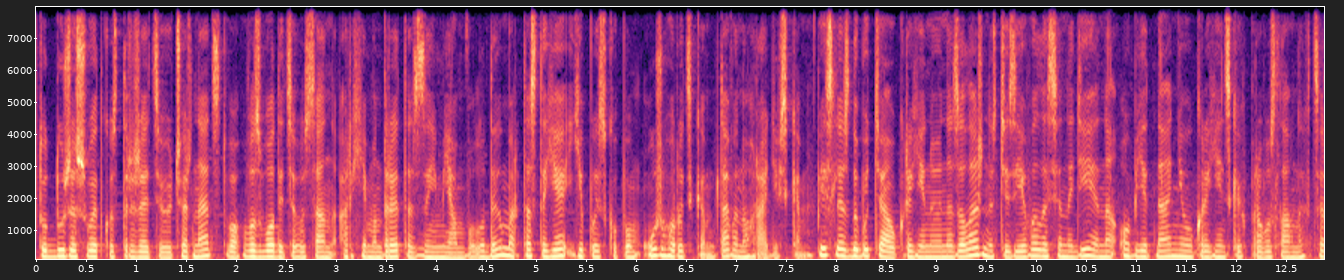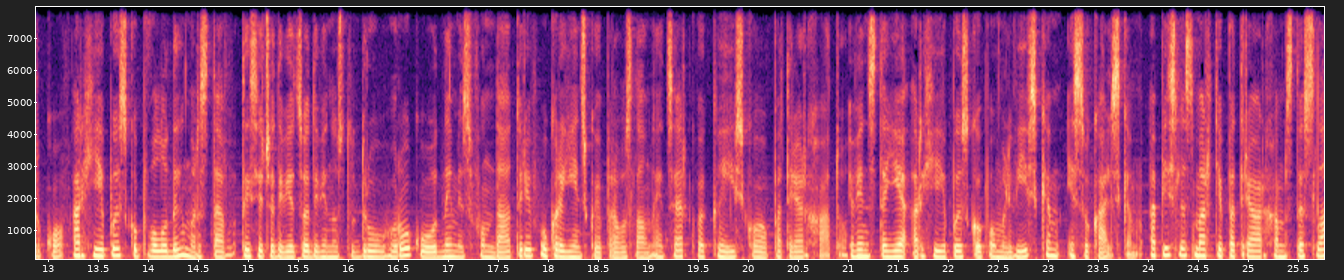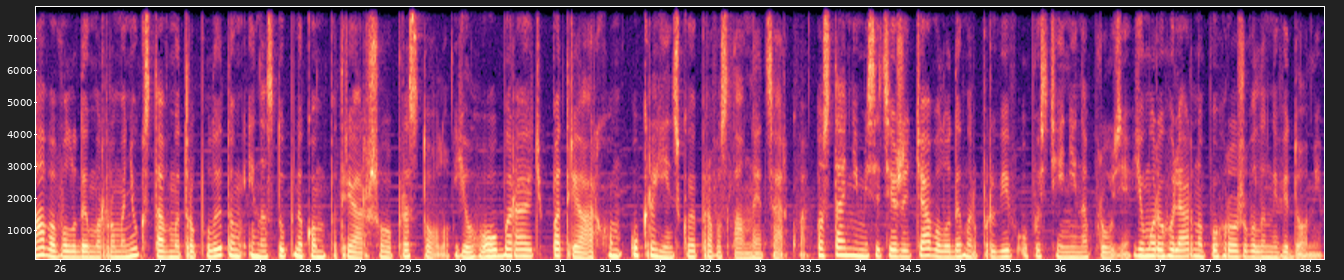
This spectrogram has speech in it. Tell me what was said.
Тут дуже швидко стрижеться у чернецтво, возводиться у сан архімандрита за ім'ям Володимир та стає єпископом Ужгородським та Виноградівським. Після здобуття Україною незалежності з'явилася надія на об'єднання українських православних церков. Архієпископ Володимир став 1992 року одним із фундаторів Української православної церкви Київського патріархату. Він стає архієпископом Львівським і Сокальським. А після смерті патріарха Мстислава Володимир Романюк став митрополитом і наступником патріаршого престолу. Його обирають патріархом Української православної церкви. Останні місяці життя Володимир провів у постійній напрузі. Йому регулярно погрожували невідомі.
